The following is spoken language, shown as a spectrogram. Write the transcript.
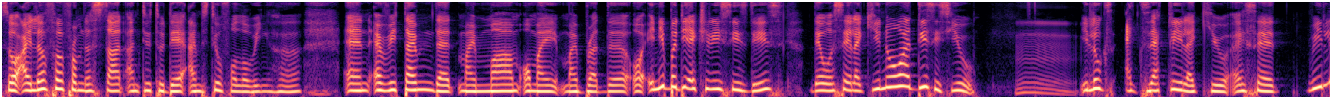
So I love her from the start until today. I'm still following her. And every time that my mom or my, my brother or anybody actually sees this, they will say like, you know what, this is you. Mm. It looks exactly like you. I said, really?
